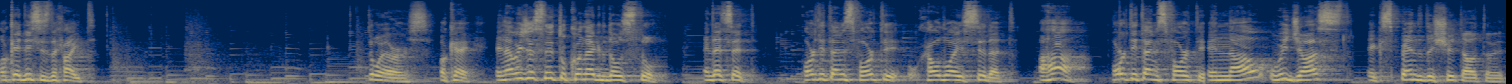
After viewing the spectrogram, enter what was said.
Okay, this is the height. Two errors. Okay, and now we just need to connect those two. And that's it. 40 times 40, how do I see that? Aha, 40 times 40. And now we just expand the shit out of it.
